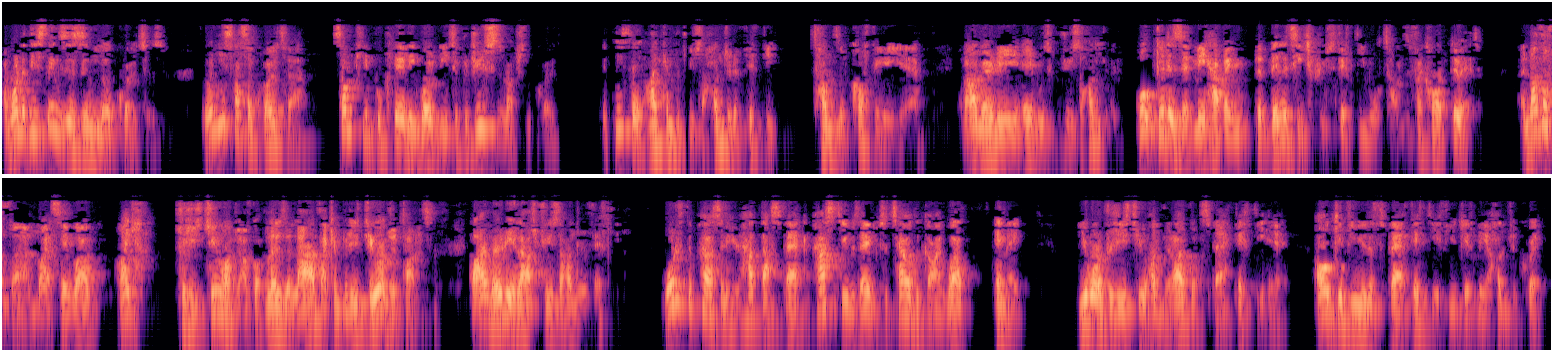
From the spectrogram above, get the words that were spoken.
And one of these things is in milk quotas. When you set a quota, some people clearly won't need to produce as much as the quota. If you say I can produce 150 tons of coffee a year, and I'm only able to produce 100, what good is it me having the ability to produce 50 more tons if I can't do it? Another firm might say, well, I produce 200. I've got loads of labs. I can produce 200 tons, but I'm only allowed to produce 150. What if the person who had that spare capacity was able to tell the guy, well, hey mate, you want to produce 200. I've got spare 50 here. I'll give you the spare 50 if you give me 100 quid.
